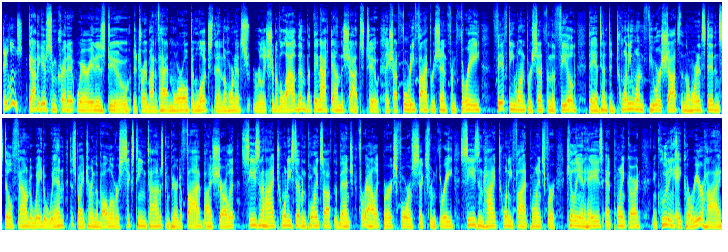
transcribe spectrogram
they lose. Got to give some credit where it is due. Detroit might have had more open looks than the Hornets really should have allowed them, but they knocked down the shots too. They shot 45% from three, 51% from the field. They attempted 21 fewer shots than the Hornets did and still found a way to win, despite turning the ball over 16 times compared to five by Charlotte. Season high 27 points off the bench for Alec Burks, four of six from three. Season high 25 points for Killian Hayes at point guard, including a career high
